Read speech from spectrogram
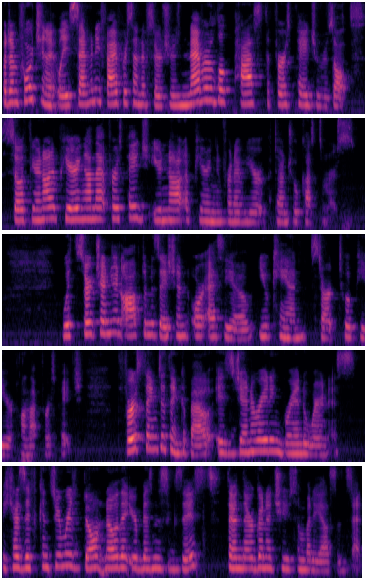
But unfortunately, 75% of searchers never look past the first page of results. So if you're not appearing on that first page, you're not appearing in front of your potential customers. With search engine optimization or SEO, you can start to appear on that first page. First thing to think about is generating brand awareness because if consumers don't know that your business exists, then they're going to choose somebody else instead.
